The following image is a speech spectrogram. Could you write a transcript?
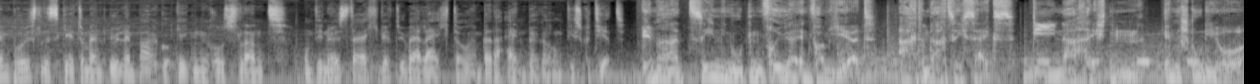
in Brüssel, es geht um ein Ölembargo gegen Russland und in Österreich wird über Erleichterungen bei der Einbürgerung diskutiert. Immer 10 Minuten früher informiert. 88.6 Die Nachrichten. Im Studio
